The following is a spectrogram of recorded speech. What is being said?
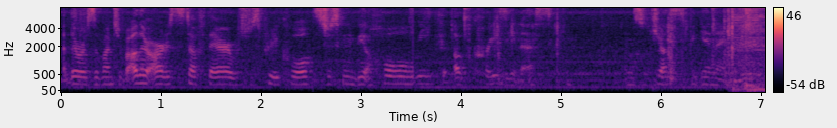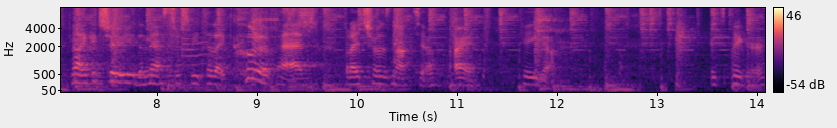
there was a bunch of other artist stuff there, which was pretty cool. It's just going to be a whole week of craziness. It's just beginning. Now I could show you the master suite that I could have had, but I chose not to. All right, here you go. It's bigger,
